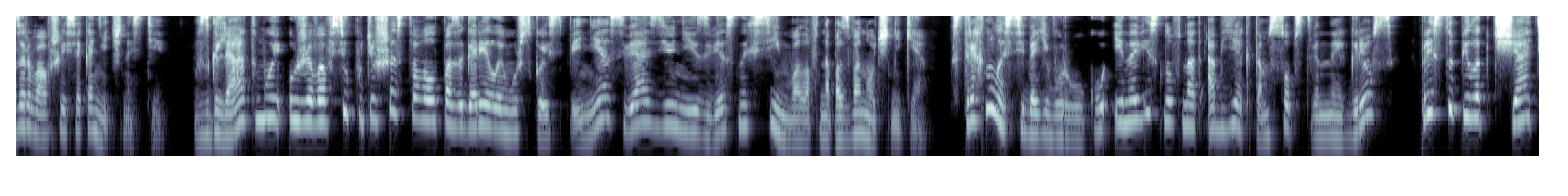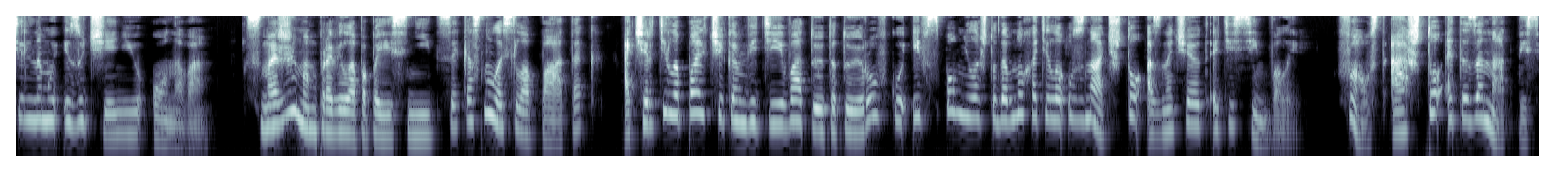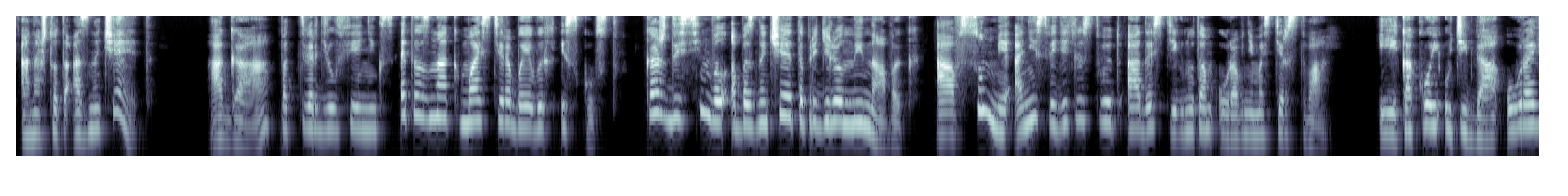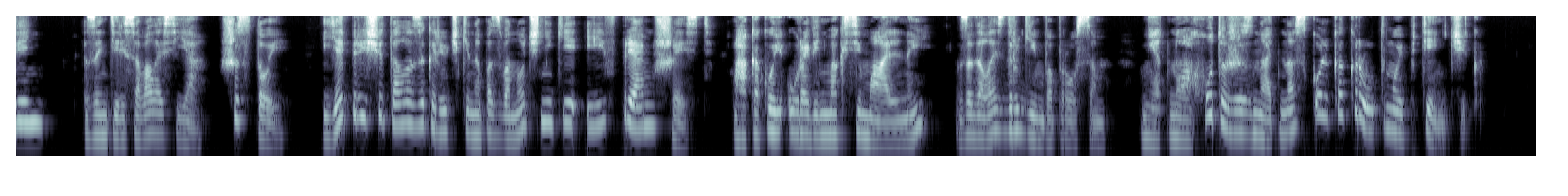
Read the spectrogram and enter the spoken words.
конечности. Взгляд мой уже вовсю путешествовал по загорелой мужской спине связью неизвестных символов на позвоночнике. Стряхнула с себя его руку и, нависнув над объектом собственных грез, приступила к тщательному изучению оного. С нажимом провела по пояснице, коснулась лопаток, очертила пальчиком витиеватую татуировку и вспомнила, что давно хотела узнать, что означают эти символы. «Фауст, а что это за надпись? Она что-то означает?» «Ага», – подтвердил Феникс, – «это знак мастера боевых искусств. Каждый символ обозначает определенный навык, а в сумме они свидетельствуют о достигнутом уровне мастерства. «И какой у тебя уровень?» – заинтересовалась я. «Шестой». Я пересчитала закорючки на позвоночнике и впрямь шесть. «А какой уровень максимальный?» – задалась другим вопросом. «Нет, ну охота же знать, насколько крут мой птенчик».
